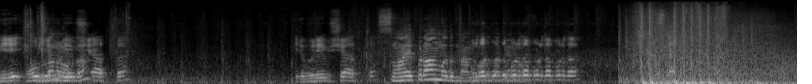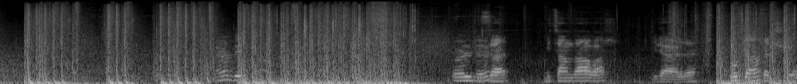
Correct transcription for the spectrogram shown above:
Biri, oldu biri lan buraya orada? bir şey attı. Biri buraya bir şey attı. Sniper almadım ben bu Burada arada. burada burada burada burada. Nerede? Öldü. Güzel. Bir tane daha var. İleride. Burada. Kaçıyor.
